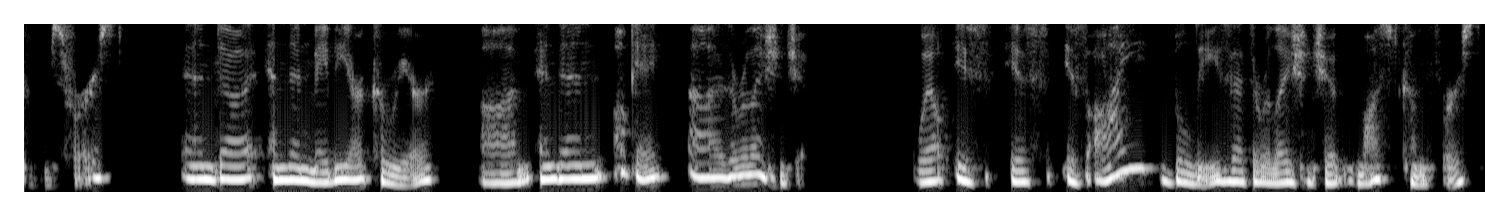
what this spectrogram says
comes first, and uh, and then maybe our career, um, and then okay, uh, the relationship. Well, if if if I believe that the relationship must come first,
